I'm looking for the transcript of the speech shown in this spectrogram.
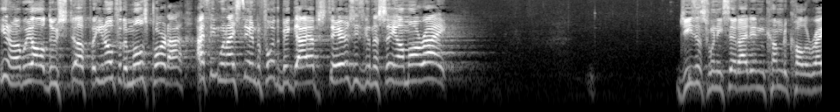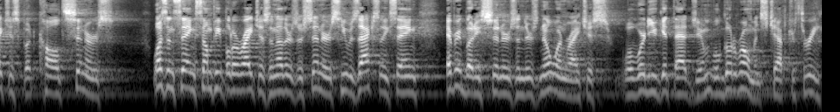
You know, we all do stuff, but you know, for the most part, I, I think when I stand before the big guy upstairs, he's going to say, I'm all right. Jesus, when he said, I didn't come to call the righteous, but called sinners, wasn't saying some people are righteous and others are sinners. He was actually saying everybody's sinners and there's no one righteous. Well, where do you get that, Jim? We'll go to Romans chapter 3.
